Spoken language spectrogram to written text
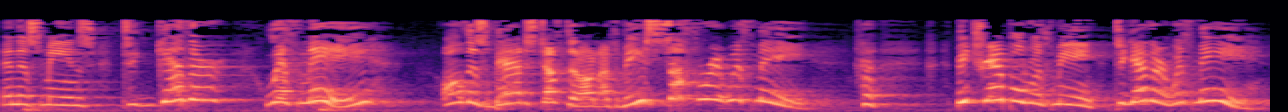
and this means together with me, all this bad stuff that ought not to be, suffer it with me. Be trampled with me, together with me.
